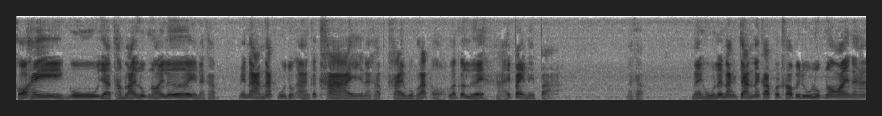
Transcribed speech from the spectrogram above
ขอให้งูอย่าทำร้ายลูกน้อยเลยนะครับ ไม่นานนักงูจงอางก็คายนะครับ คายวงรัดออกแล้วก็เลื้อยหายไปในป่านะครับ นายหูและนางจันนะครับ ก็เข้าไปดูลูกน้อยนะฮะ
